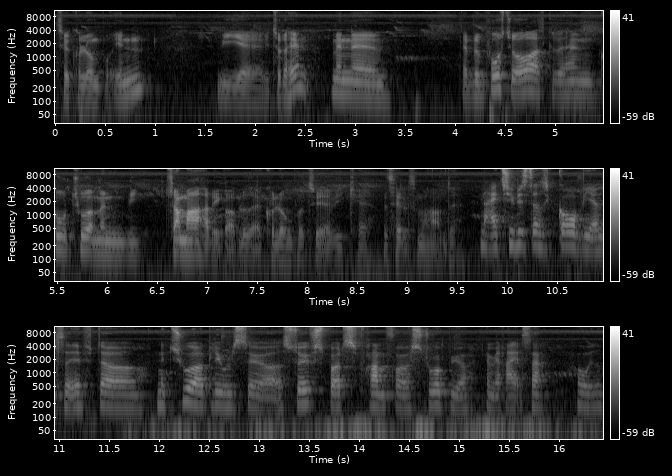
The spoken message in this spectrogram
til Colombo inden vi, øh, vi tog derhen. Men øh, jeg blev positivt overrasket at have en god tur, men vi, så meget har vi ikke oplevet af Colombo til, at vi kan fortælle så meget om det. Nej, typisk der går vi altså efter naturoplevelse og surfspots frem for storbyer, når vi rejser herude.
